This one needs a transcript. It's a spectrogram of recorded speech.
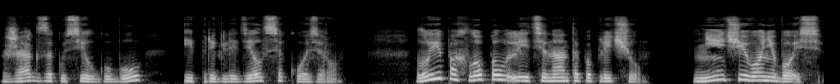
Жак закусил губу и пригляделся к озеру. Луи похлопал лейтенанта по плечу. «Ничего не бойся.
